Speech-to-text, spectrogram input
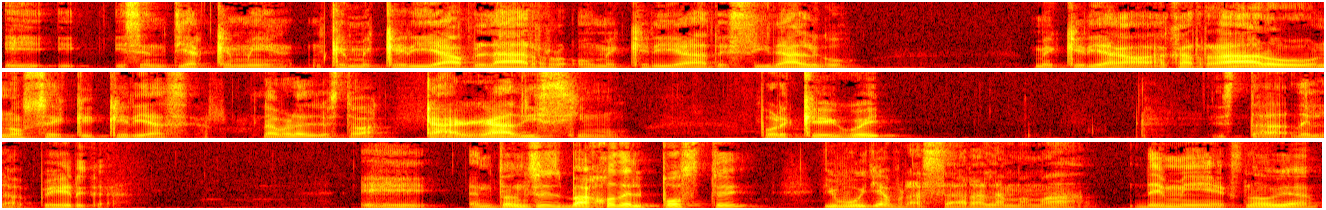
Y, sentía que me, que me quería hablar o me quería decir algo. Me quería agarrar o no sé qué quería hacer. La verdad yo estaba cagadísimo. Porque, güey, está de la verga. Eh, entonces bajo del poste y voy a abrazar a la mamá de mi exnovia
